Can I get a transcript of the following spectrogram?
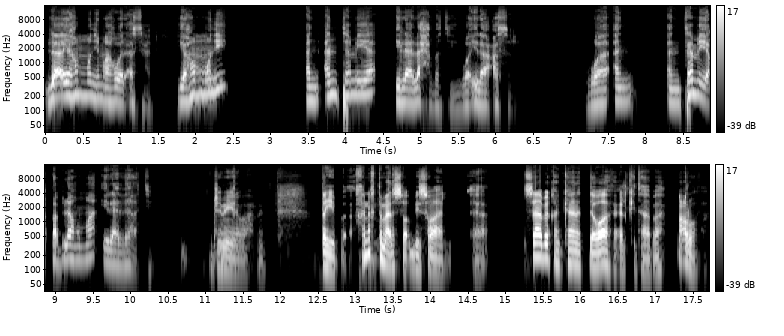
لا يهمني ما هو الأسهل يهمني أن أنتمي إلى لحظتي وإلى عصري وأن أنتمي قبلهما إلى ذاتي. جميل أبو أحمد. طيب خلينا نختم على بسؤال. آه، سابقا كانت دوافع الكتابة معروفة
